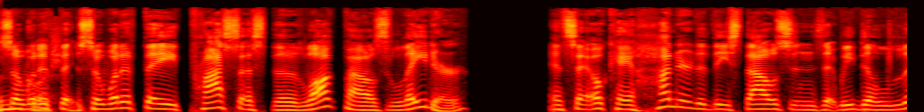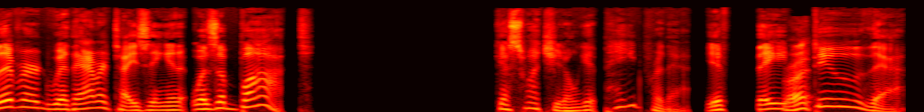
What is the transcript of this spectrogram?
So a what if they, so what if they process the log files later and say, okay, hundred of these thousands that we delivered with advertising and it was a bot? Guess what? You don't get paid for that if they Right. do that.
